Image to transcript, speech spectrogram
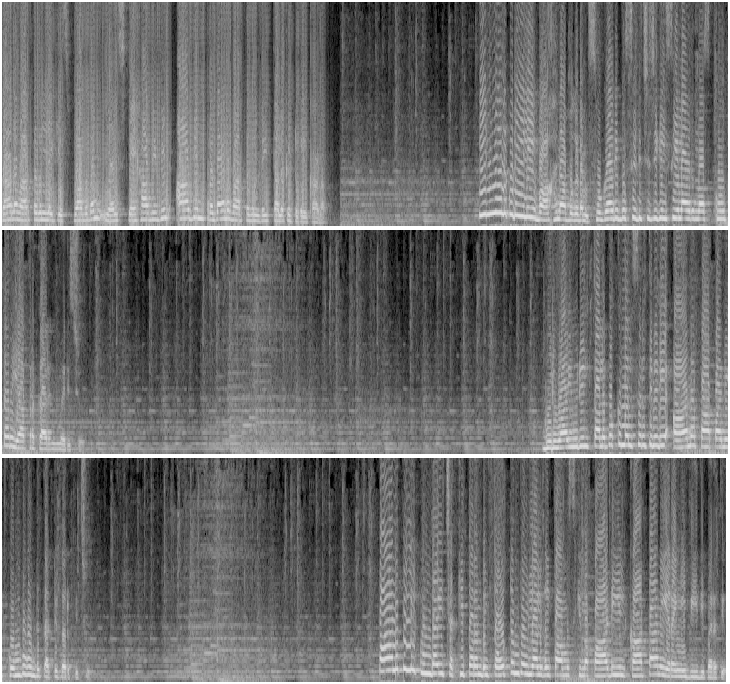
പ്രധാന വാർത്തകളിലേക്ക് സ്വാഗതം. ഞാൻ സ്നേഹ വിപിൻ. ആദ്യം പ്രധാന വാർത്തകളുടെ തലക്കെട്ടുകൾ കാണാം. ഇരിഞ്ഞാലക്കുടിയിലെ വാഹനാപകടം. സ്വകാര്യ ബസ് ഇടിച്ച് ചികിത്സയിലായിരുന്ന സ്കൂട്ടർ യാത്രക്കാരൻ മരിച്ചു. ഗുരുവായൂരിൽ തലപ്പൊക്ക മത്സരത്തിനിടെ ആന പാപ്പാനെ കൊമ്പുകൊണ്ട് തട്ടിത്തെറിപ്പിച്ചു. കുണ്ടായി ചക്കിപ്പറമ്പിൽ തോട്ടം തൊഴിലാളികൾ താമസിക്കുന്ന പാടിയിൽ കാട്ടാന ഇറങ്ങി ഭീതി പരത്തി.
